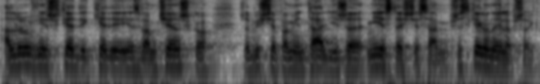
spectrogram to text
ale również wtedy, kiedy jest Wam ciężko, żebyście pamiętali, że nie jesteście sami. Wszystkiego najlepszego.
